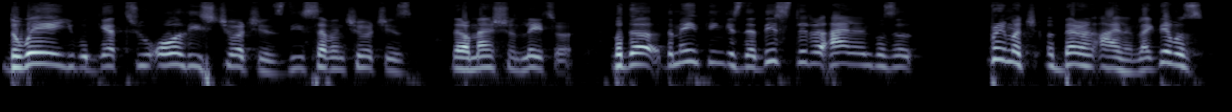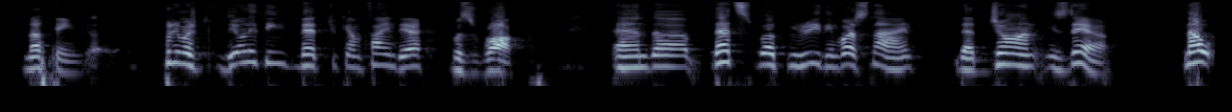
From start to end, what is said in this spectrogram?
the way you would get through all these churches, these seven churches that are mentioned later. But the the main thing is that this little island was a pretty much a barren island. Like there was nothing. Uh, pretty much the only thing that you can find there was rock, and uh, that's what we read in verse nine that John is there. Now,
